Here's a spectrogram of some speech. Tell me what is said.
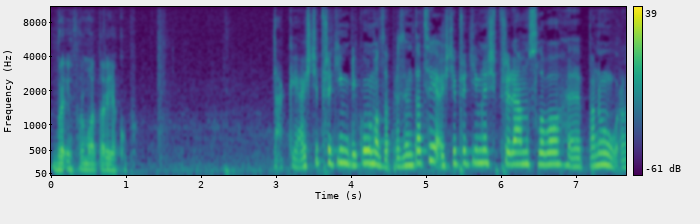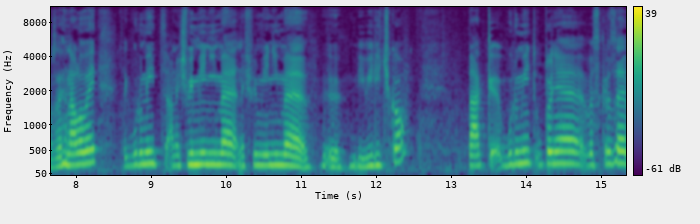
bude informovat tady Jakub. Tak já ještě předtím děkuji moc za prezentaci a ještě předtím, než předám slovo eh, panu Rozehnalovi, tak budu mít, a než vyměníme, než vyměníme eh, DVDčko, tak budu mít úplně ve skrze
